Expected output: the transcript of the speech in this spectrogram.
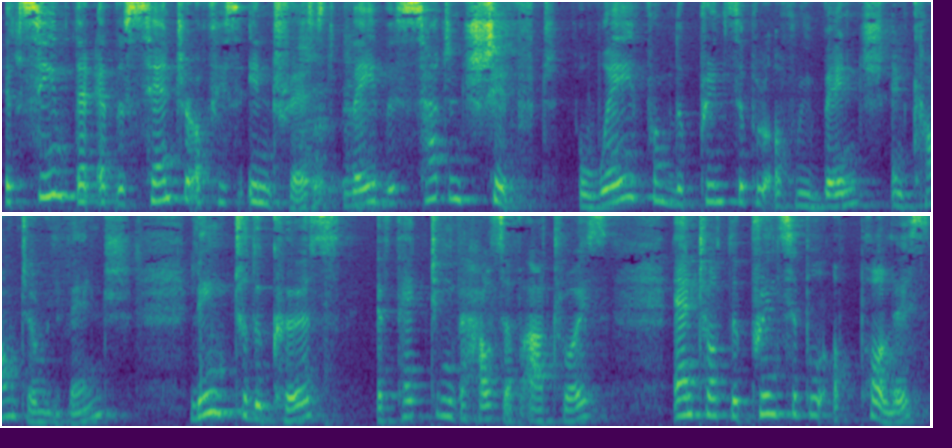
It seemed that at the center of his interest lay the sudden shift away from the principle of revenge and counter revenge, linked to the curse affecting the house of Atreus, and toward the principle of polis,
